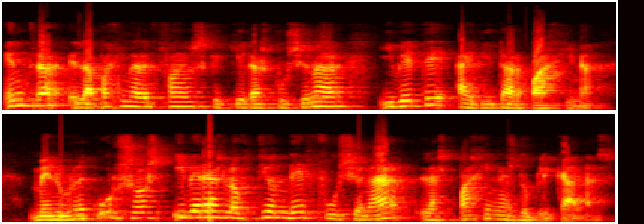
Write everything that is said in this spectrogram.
Entra en la página de fans que quieras fusionar y vete a editar página, menú recursos y verás la opción de fusionar las páginas duplicadas.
